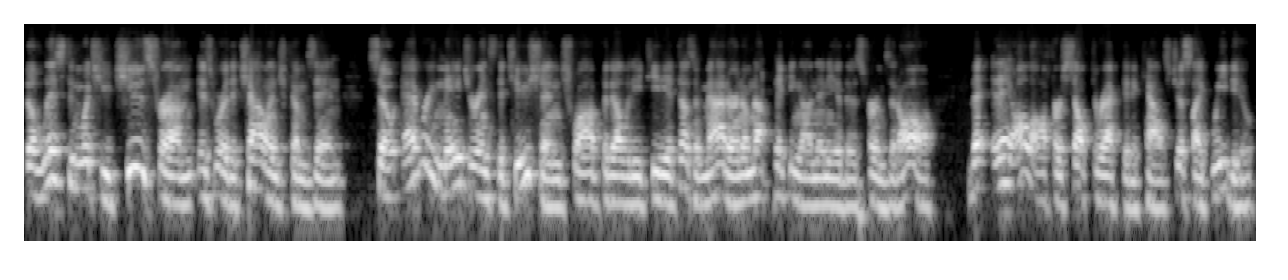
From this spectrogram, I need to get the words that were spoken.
The list in which you choose from is where the challenge comes in. So every major institution, Schwab, Fidelity, TD, it doesn't matter, and I'm not picking on any of those firms at all. They, they all offer self-directed accounts just like we do.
